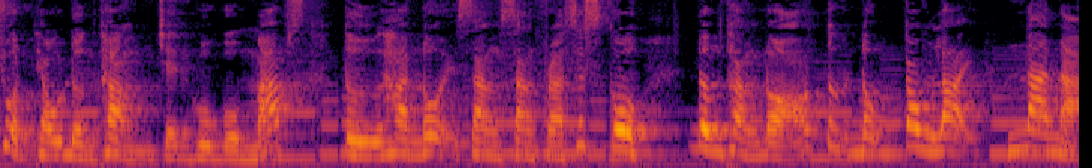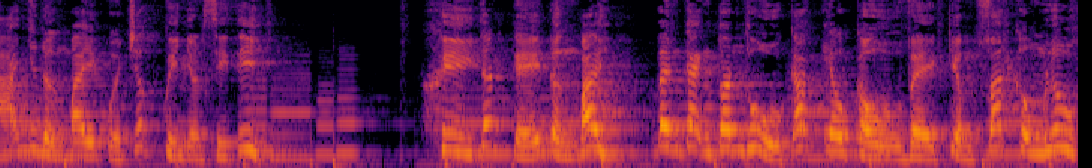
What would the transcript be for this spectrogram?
chuột theo đường thẳng trên Google Maps từ Hà Nội sang San Francisco, đường thẳng đó tự động cong lại, na ná như đường bay của chiếc Union City. Khi thiết kế đường bay, bên cạnh tuân thủ các yêu cầu về kiểm soát không lưu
